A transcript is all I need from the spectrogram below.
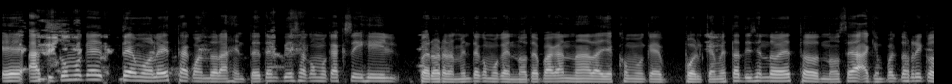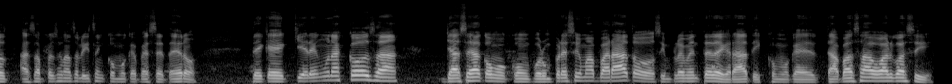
Eh, a ti como que te molesta cuando la gente te empieza como que a exigir, pero realmente como que no te pagan nada y es como que, ¿por qué me estás diciendo esto? No sé, aquí en Puerto Rico a esas personas se le dicen como que pesetero, de que quieren unas cosas ya sea como, como por un precio más barato o simplemente de gratis, como que te ha pasado algo así.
